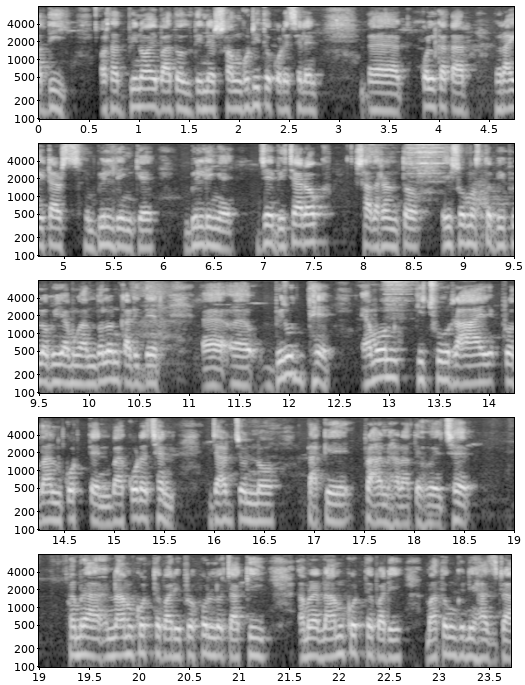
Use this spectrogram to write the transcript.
আদি, অর্থাৎ বিনয় বাদল দিনের সংগঠিত করেছিলেন কলকাতার রাইটার্স বিল্ডিংকে, বিল্ডিংয়ে। যে বিচারক সাধারণত এই সমস্ত বিপ্লবী এবং আন্দোলনকারীদের বিরুদ্ধে এমন কিছু রায় প্রদান করতেন বা করেছেন, যার জন্য তাকে প্রাণ হারাতে হয়েছে। আমরা নাম করতে পারি প্রফুল্ল চাকি, আমরা নাম করতে পারি মাতঙ্গিনী হাজরা,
